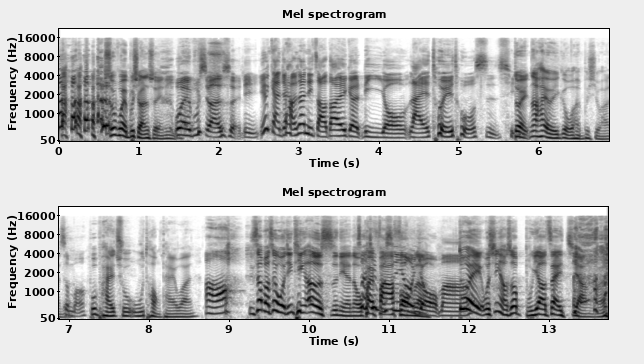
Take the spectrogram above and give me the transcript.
所以我也不喜欢水逆，我也不喜欢水逆，因为感觉好像你找到一个理由来推脱事情。对，那还有一个我很不喜欢的，什么？不排除武统台湾哦，你知道吗？这我已经听二十年了，我快发疯了。有吗？对，我心想说不要再讲了，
